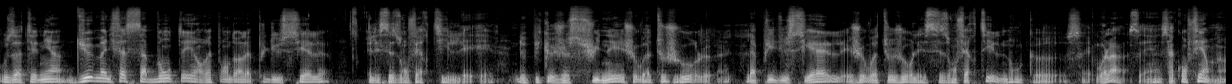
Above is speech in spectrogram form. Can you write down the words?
aux Athéniens Dieu manifeste sa bonté en répandant la pluie du ciel et les saisons fertiles. Et depuis que je suis né, je vois toujours la pluie du ciel et je vois toujours les saisons fertiles. Donc euh, voilà, ça confirme.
